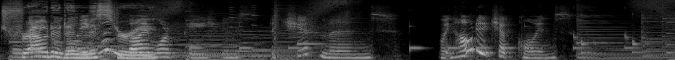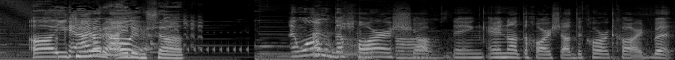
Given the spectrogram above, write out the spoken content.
Just me shrouded Google in Wait, can I buy more patience. Achievements. Wait, how do you check coins? Uh, you Okay, can go don't to know. item shop. I want I'm the sure, horror shop um, thing, and not the horror shop, the car card. But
